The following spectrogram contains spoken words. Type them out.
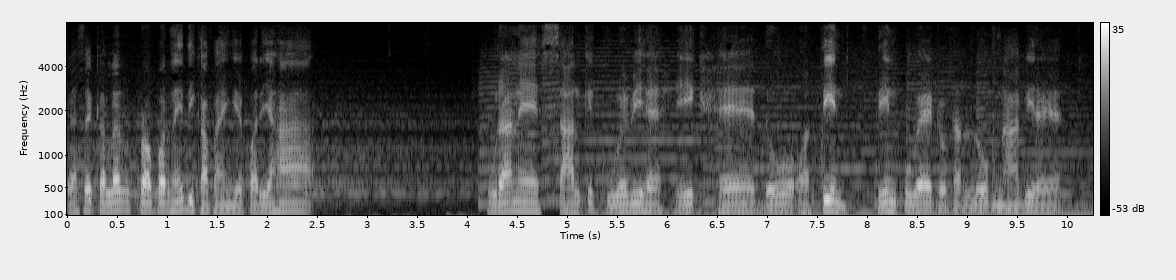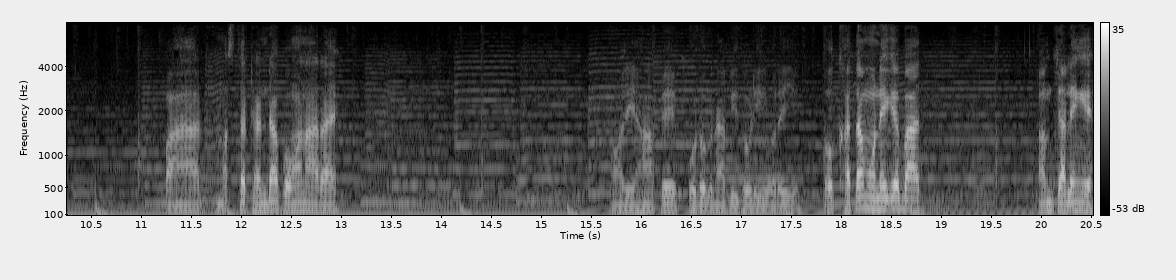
वैसे कलर प्रॉपर नहीं दिखा पाएँगे, पर यहाँ पुराने साल के कुएँ भी है। एक है, दो और तीन। तीन कुएँ टोटल लोग नहा भी रहे हैं। पार, मस्त ठंडा पवन आ रहा है। और यहाँ पे फोटोग्राफी थोड़ी हो रही है। और ख़त्म होने के बाद हम चलेंगे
